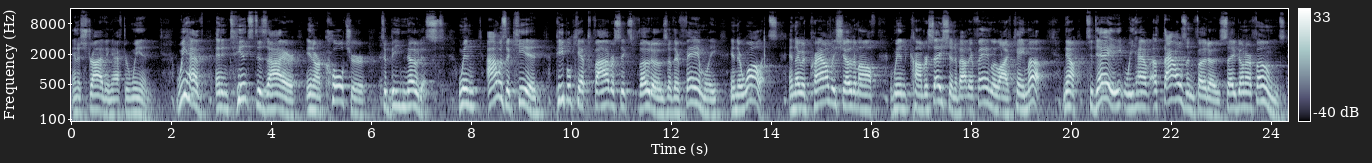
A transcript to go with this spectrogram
and a striving after wind. We have an intense desire in our culture to be noticed. When I was a kid, people kept five or six photos of their family in their wallets, and they would proudly show them off when conversation about their family life came up. Now, today we have a thousand photos saved on our phones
